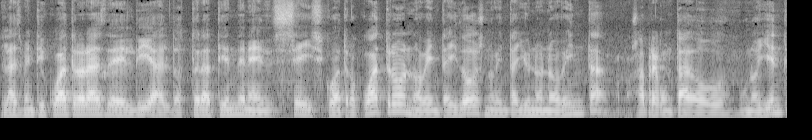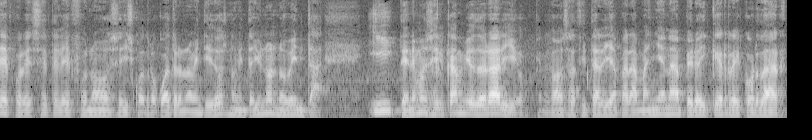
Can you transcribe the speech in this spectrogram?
Las 24 horas del día, el doctor atiende en el 644 92 91 90. Nos ha preguntado un oyente por ese teléfono 644 92 91 90. Y tenemos el cambio de horario, que nos vamos a citar ya para mañana, pero hay que recordar,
